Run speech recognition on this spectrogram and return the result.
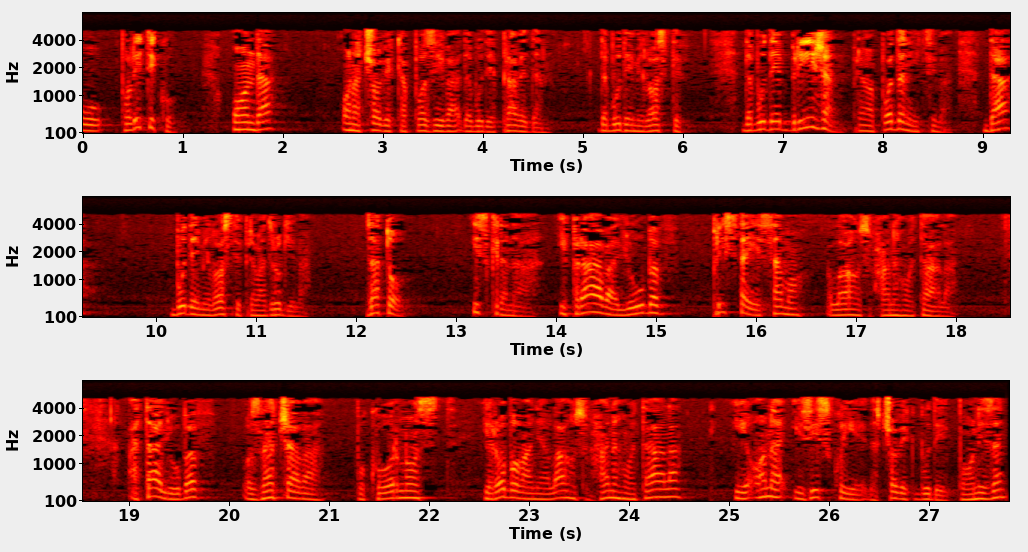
u politiku, onda ona čovjeka poziva da bude pravedan, da bude milostiv, da bude brižan prema podanicima, da bude milostiv prema drugima. Zato iskrena i prava ljubav pristaje samo Allahu subhanahu wa ta'ala. A ta ljubav označava pokornost i robovanje Allahu subhanahu wa ta'ala i ona iziskuje da čovjek bude ponizan,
